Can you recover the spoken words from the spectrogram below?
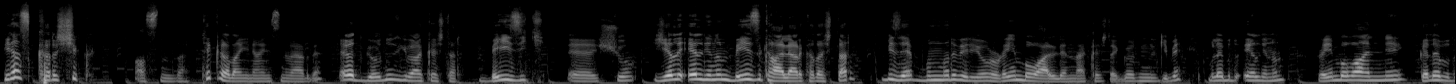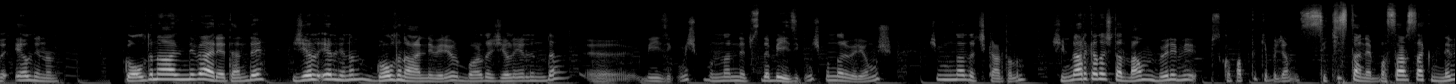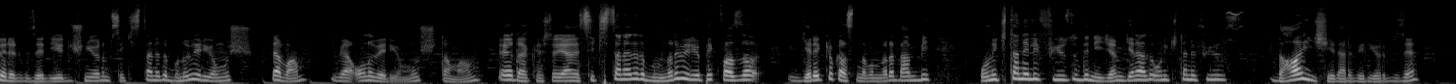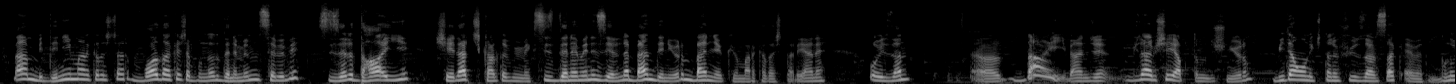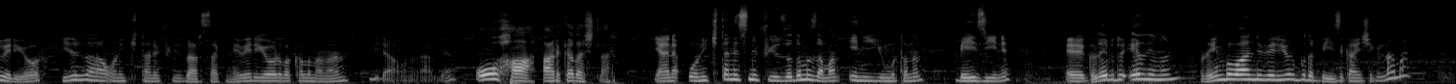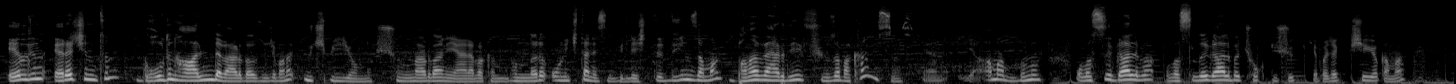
biraz karışık aslında. Tekrardan yine aynısını verdi. Evet gördüğünüz gibi arkadaşlar basic e, şu Jelly Alien'ın basic hali arkadaşlar bize bunları veriyor. Rainbow hallerini arkadaşlar gördüğünüz gibi Blabudo Alien'ın Rainbow halini, Galabudo Alien'ın Golden halini ve ayrıca de Jelly Alien'ın Golden halini veriyor. Bu arada Jelly Alien da e, basic'miş. Bunların hepsi de basic'miş. Bunları veriyormuş. Şimdi bunları da çıkartalım. Şimdi arkadaşlar ben böyle bir psikopatlık yapacağım. 8 tane basarsak ne verir bize diye düşünüyorum. 8 tane de bunu veriyormuş. Devam. Ya onu veriyormuş. Tamam. Evet arkadaşlar yani 8 tane de bunları veriyor. Pek fazla gerek yok aslında bunlara. Ben bir 12 taneli fuse'u deneyeceğim. Genelde 12 tane fuse daha iyi şeyler veriyor bize. Ben bir deneyeyim arkadaşlar. Bu arada arkadaşlar bunları denememin sebebi sizlere daha iyi şeyler çıkartabilmek. Siz denemeniz yerine ben deniyorum, ben yakıyorum arkadaşlar. Yani o yüzden Ee, daha iyi bence. Güzel bir şey yaptığımı düşünüyorum. Bir daha 12 tane füzlersak evet bunu veriyor. Bir daha 12 tane füzlersak ne veriyor bakalım hemen. Bir daha onu verdi. Oha arkadaşlar. Yani 12 tanesini füzladığımız zaman en iyi yumurtanın basic'ini e, Glabedo Alien'ın Rainbow halini veriyor. Bu da basic aynı şekilde ama Alien Erachant'ın Golden halini de verdi az önce bana 3 milyonluk. Şunlardan yani bakın bunları 12 tanesini birleştirdiğim zaman bana verdiği fuse'a bakar mısınız? Yani ya ama bunun olasılığı galiba olasılığı galiba çok düşük. Yapacak bir şey yok ama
